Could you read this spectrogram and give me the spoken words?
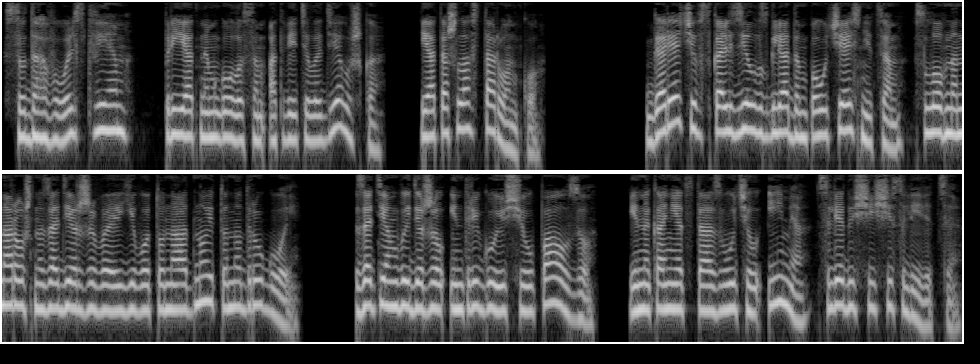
«С удовольствием», — приятным голосом ответила девушка и отошла в сторонку. Горячев скользил взглядом по участницам, словно нарочно задерживая его то на одной, то на другой. Затем выдержал интригующую паузу и, наконец-то, озвучил имя следующей счастливицы.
